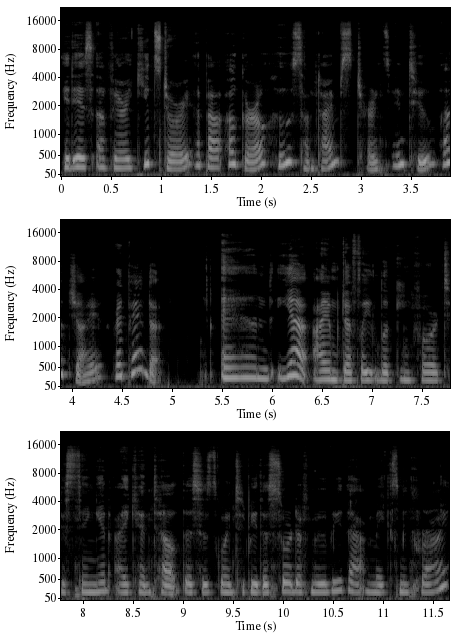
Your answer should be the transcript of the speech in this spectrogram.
it is a very cute story about a girl who sometimes turns into a giant red panda. And yeah, I am definitely looking forward to seeing it. I can tell this is going to be the sort of movie that makes me cry,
